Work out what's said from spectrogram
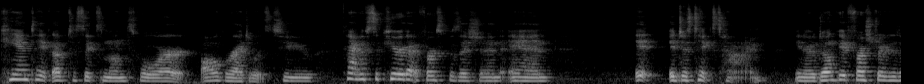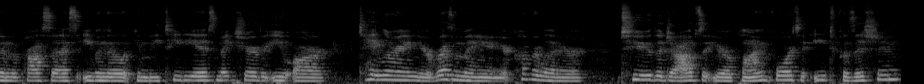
can take up to six months for all graduates to kind of secure that first position and it, it just takes time. You know, don't get frustrated in the process, even though it can be tedious. Make sure that you are tailoring your resume and your cover letter to the jobs that you're applying for to each position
